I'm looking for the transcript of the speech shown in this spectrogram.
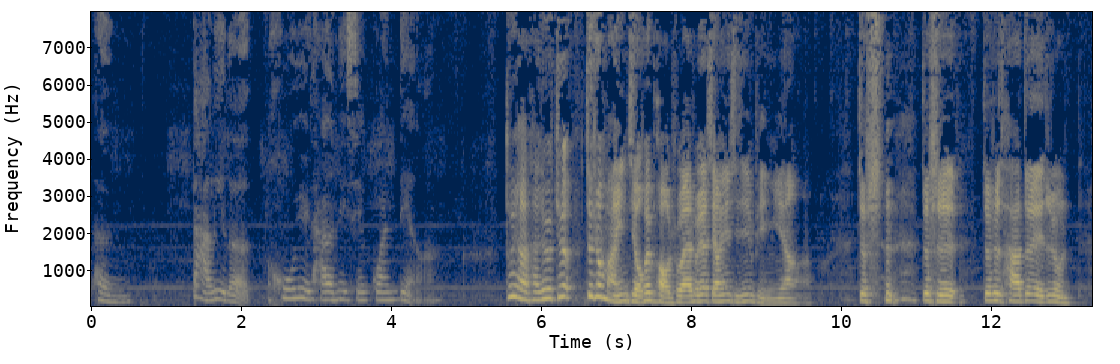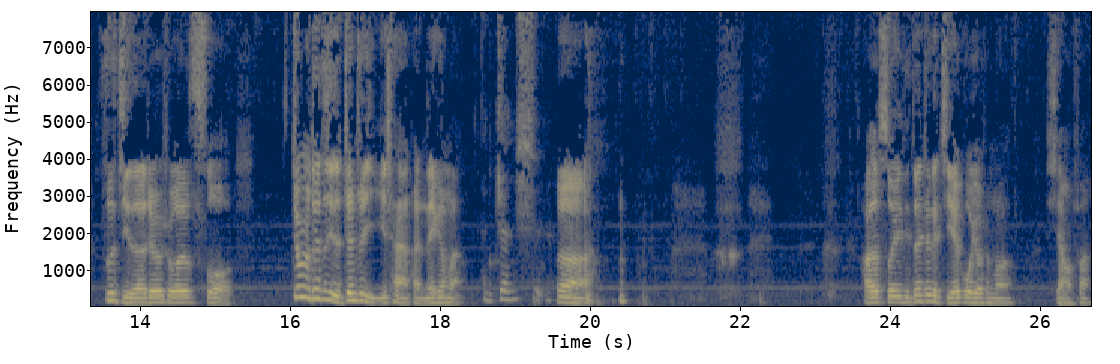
很大力的呼吁他的那些观点啊。对啊，他就是就就像马英九会跑出来说要相信习近平一样啊，就是就是就是他对这种自己的就是说所就是对自己的政治遗产很那个嘛，很珍视。嗯。好的，所以你对这个结果有什么想法？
